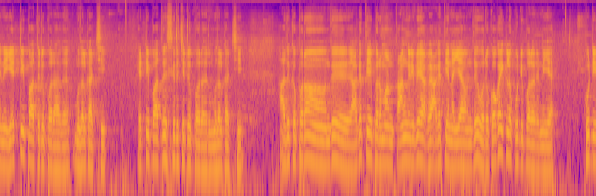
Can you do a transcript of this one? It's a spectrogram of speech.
என்னை எட்டி பார்த்துட்டு போகிறாங்க முதல் காட்சி. எட்டி பார்த்து சிரிச்சிட்டு போகிறாரு முதல் காட்சி. அதுக்கப்புறம் வந்து அகத்திய பெருமான் தாங்கிட்டே அக அகத்தியன் ஐயா வந்து ஒரு குகைக்குள்ளே கூட்டி போகிறார் என்னைய. கூட்டி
